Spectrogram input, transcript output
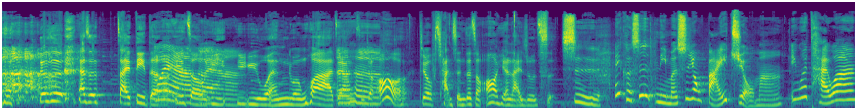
就是那是在地的一种语、啊啊、语文文化，这样子就、嗯、哦，就产生这种哦，原来如此。是，哎、欸，可是你们是用白酒吗？因为台湾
